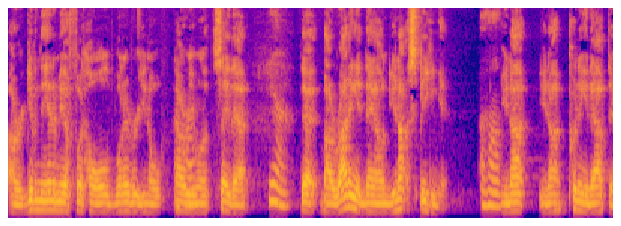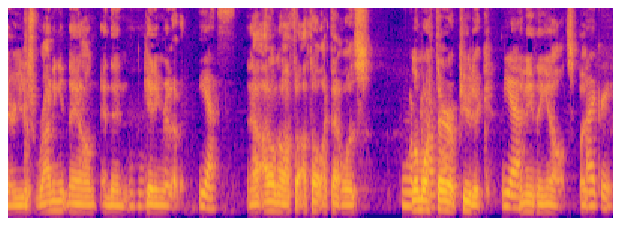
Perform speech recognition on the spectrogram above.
or giving the enemy a foothold whatever you know however you Uh-huh. want to say that Yeah. that by writing it down you're not speaking it Uh huh. you're not you're not putting it out there you're just writing it down and then Mhm. getting rid of it Yes. and I, I don't know I felt, I felt like that was More a little more therapeutic Yeah. than anything else but I agree.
